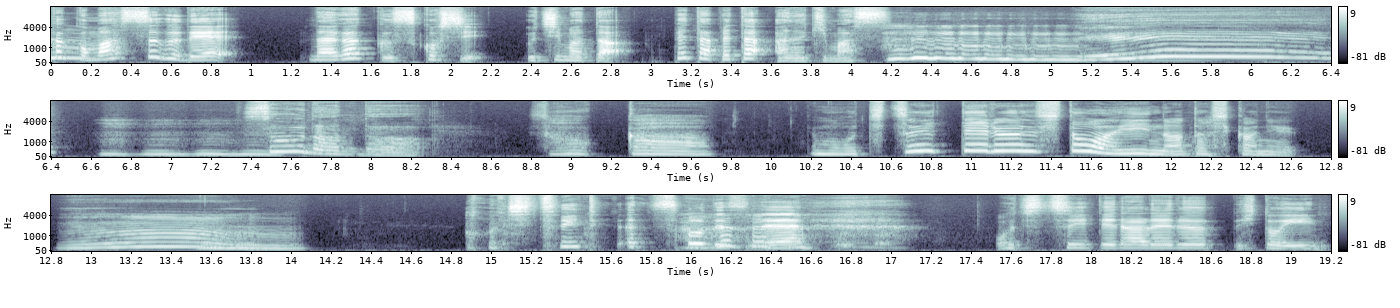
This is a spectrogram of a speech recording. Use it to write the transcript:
過去まっすぐで長く少し内股ペタペタ歩きます。うんうんえうんうん。そうなんだ。そうか。でも落ち着いてる人はいいな確かに、ううん。ん落ち着いてそうですね。落ち着いてられる人いい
